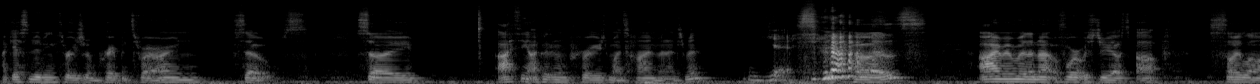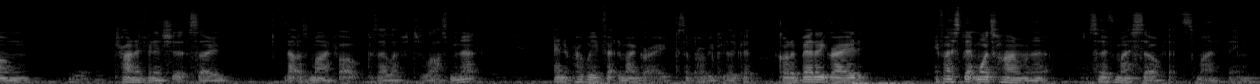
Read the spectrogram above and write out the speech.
I guess moving through to improvements for our own selves. So I think I could have improved my time management Yes. because I remember the night before it was due, I was up so long Yeah. trying to finish it. So that was my fault because I left it to the last minute. and it probably affected my grade because I probably could have got- a better grade if I spent more time on it. So for myself, that's my thing.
